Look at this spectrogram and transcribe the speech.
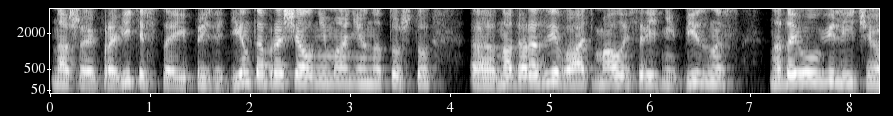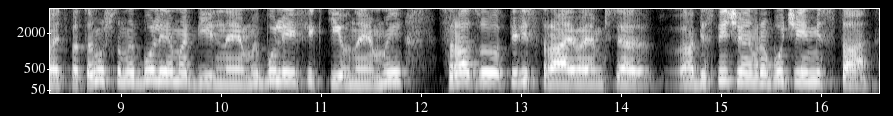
нашего правительства и президент обращал внимание на то, что э, надо развивать малый и средний бизнес, надо его увеличивать, потому что мы более мобильные, мы более эффективные, мы сразу перестраиваемся, обеспечиваем рабочие места.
